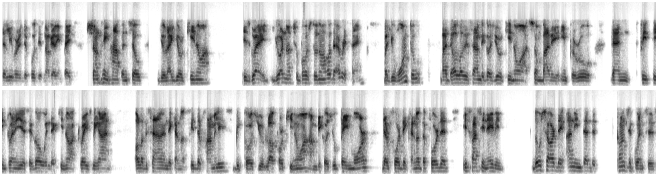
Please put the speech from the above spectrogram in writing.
delivering the food is not getting paid something happens. So you like your quinoa, it's great. You are not supposed to know about everything, but you want to. But all of a sudden, because you're quinoa, somebody in Peru 10, 15, 20 years ago, when the quinoa craze began, all of a sudden they cannot feed their families because you love for quinoa and because you pay more, therefore they cannot afford it. It's fascinating. Those are the unintended consequences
